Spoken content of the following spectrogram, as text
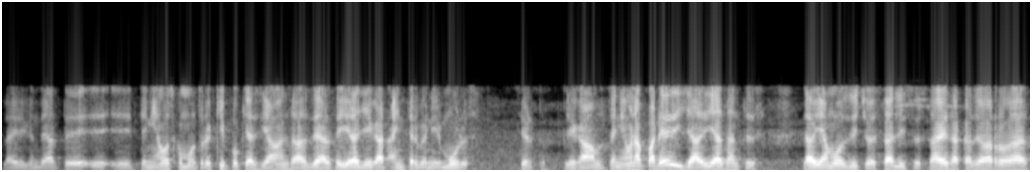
la dirección de arte eh, eh, teníamos como otro equipo que hacía avanzadas de arte y era llegar a intervenir muros, ¿cierto? Llegábamos, tenía una pared y ya días antes le habíamos dicho, está listo, está esa, acá se va a rodar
